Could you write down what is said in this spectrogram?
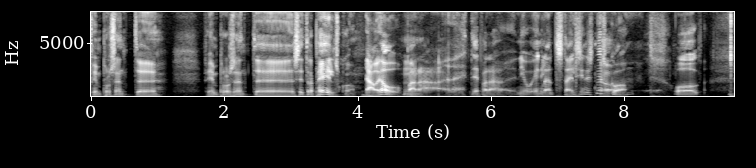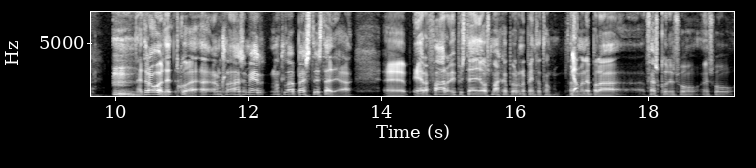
5% uh, 5% uh, sitra peil sko. Já, já, Hmm. bara þetta er bara New England mér sko. Og Þetta er áhverð, sko, eh, það sem er náttúrulega best við stæðja uh, er að fara upp í stæðja og smakka beint að tangnum. Það sem hann er bara feskur eins og, eins og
